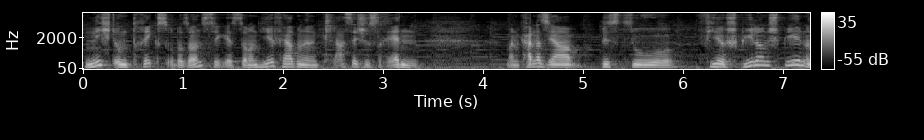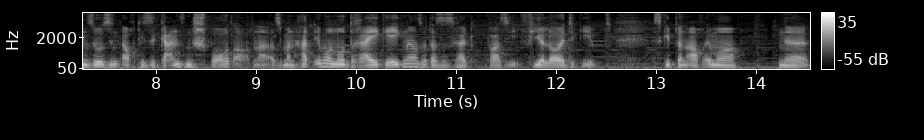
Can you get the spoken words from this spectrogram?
nicht um Tricks oder sonstiges, sondern hier fährt man ein klassisches Rennen. Man kann das ja bis zu vier Spielern spielen und so sind auch diese ganzen Sportarten. Also man hat immer nur drei Gegner, sodass es halt quasi vier Leute gibt. Es gibt dann auch immer eine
